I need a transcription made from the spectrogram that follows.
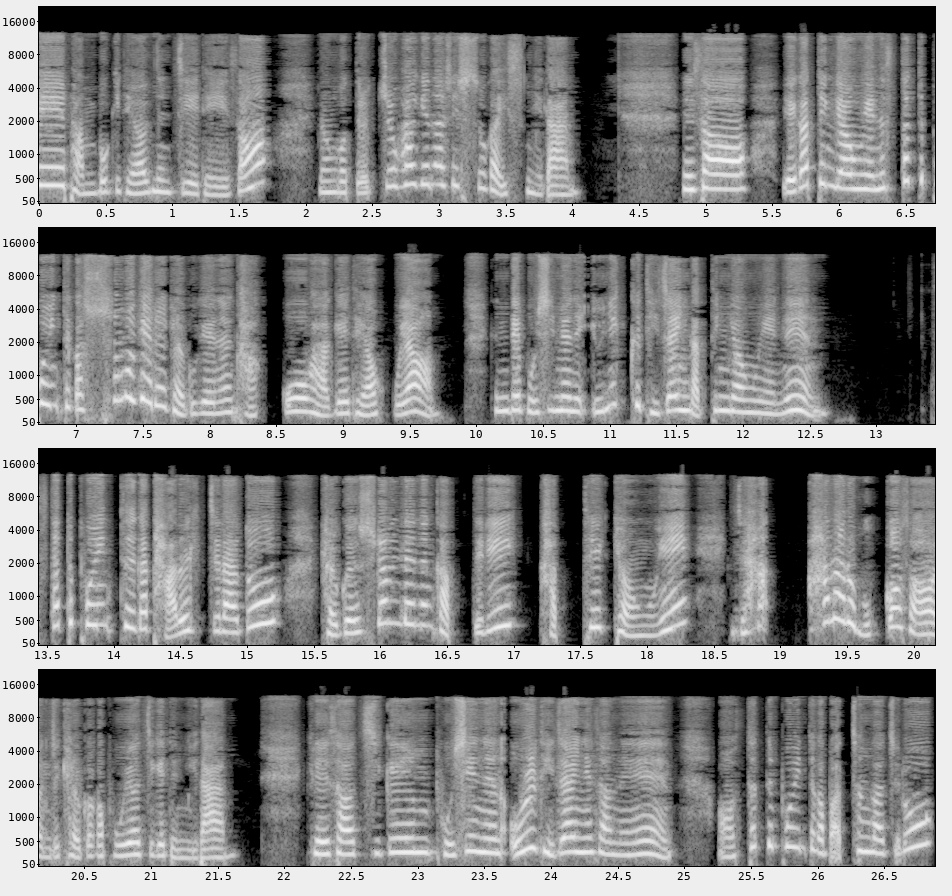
회 반복이 되었는지에 대해서 이런 것들을 쭉 확인하실 수가 있습니다. 그래서 얘 같은 경우에는 스타트 포인트가 20개를 결국에는 갖고 가게 되었고요. 근데 보시면 유니크 디자인 같은 경우에는 스타트 포인트가 다를지라도 결국에 수렴되는 값들이 같을 경우에 이제 하, 하나로 묶어서 이제 결과가 보여지게 됩니다. 그래서 지금 보시는 올 디자인에서는 어, 스타트 포인트가 마찬가지로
